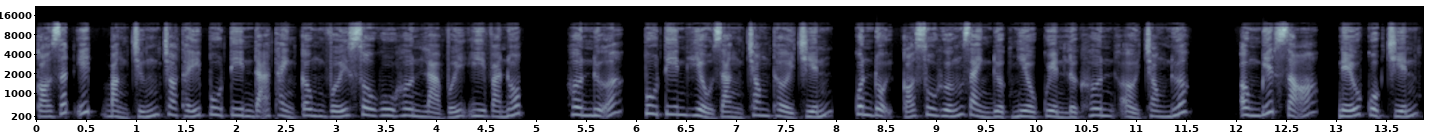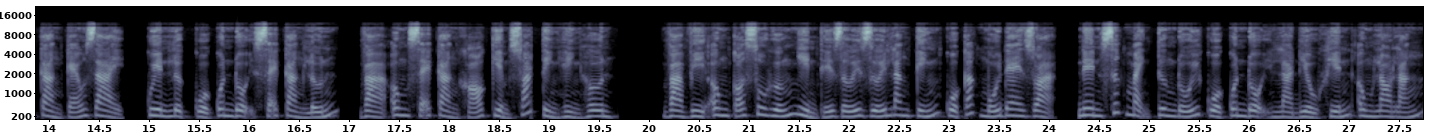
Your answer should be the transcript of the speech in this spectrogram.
có rất ít bằng chứng cho thấy Putin đã thành công với Sogu hơn là với Ivanov. Hơn nữa, Putin hiểu rằng trong thời chiến, quân đội có xu hướng giành được nhiều quyền lực hơn ở trong nước. Ông biết rõ, nếu cuộc chiến càng kéo dài, quyền lực của quân đội sẽ càng lớn và ông sẽ càng khó kiểm soát tình hình hơn. Và vì ông có xu hướng nhìn thế giới dưới lăng kính của các mối đe dọa, nên sức mạnh tương đối của quân đội là điều khiến ông lo lắng.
